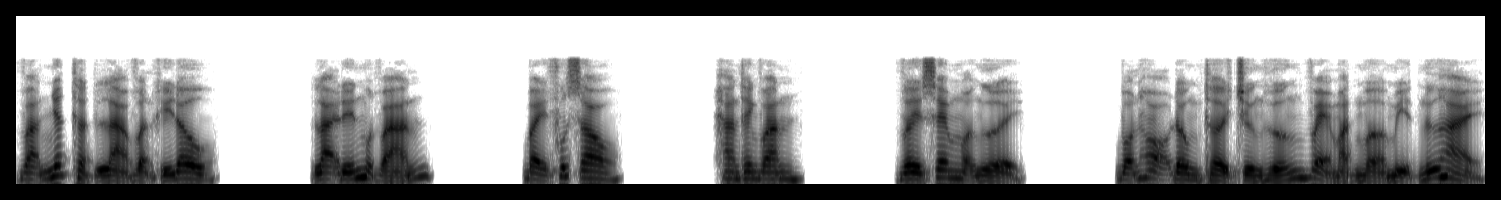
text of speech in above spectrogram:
Vạn nhất thật là vận khí đâu. Lại đến một ván. 7 phút sau. Hàn Thanh Văn. Vây xem mọi người. Bọn họ đồng thời trừng hướng vẻ mặt mở mịt nữ hài.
